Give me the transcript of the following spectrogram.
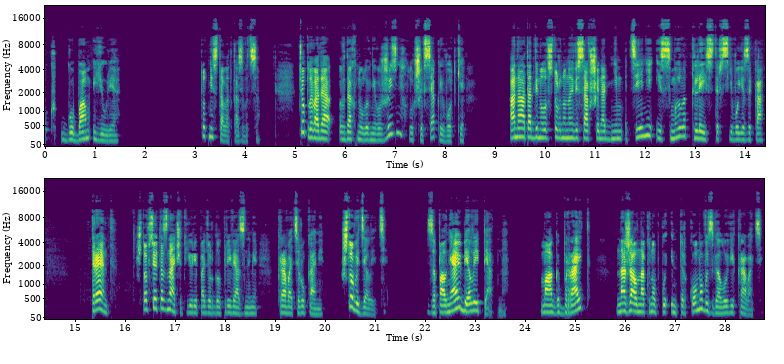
к губам Юрия. Тот не стал отказываться. Теплая вода вдохнула в него жизнь, лучше всякой водки. Она отодвинула в сторону нависавшей над ним тени и смыла клейстер с его языка. «Трент!» Что все это значит? Юрий подергал привязанными к кровати руками. Что вы делаете? Заполняю белые пятна. Маг Брайт нажал на кнопку интеркома в изголовье кровати.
